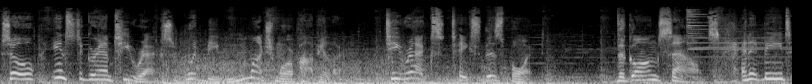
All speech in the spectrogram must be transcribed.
So, Instagram T Rex would be much more popular. T Rex takes this point. The gong sounds, and it means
